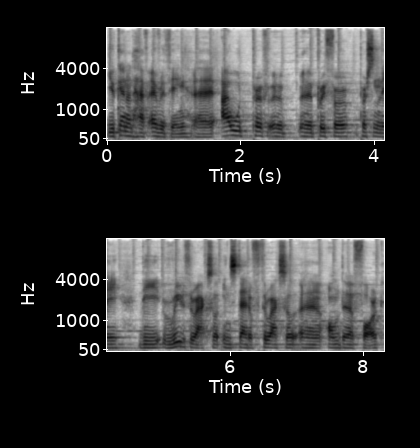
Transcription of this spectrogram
You cannot have everything. Uh, I would prefer, uh, prefer, personally the rear through axle instead of through axle uh, on the fork.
